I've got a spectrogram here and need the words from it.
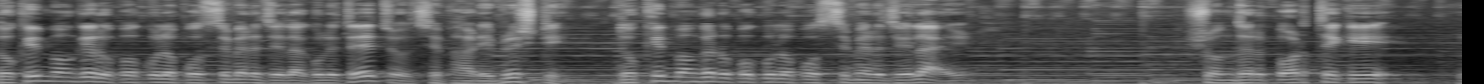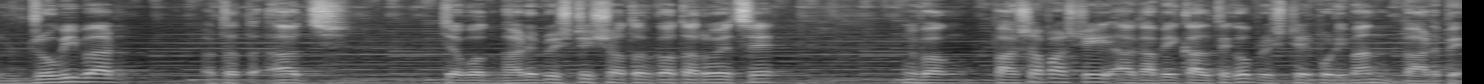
দক্ষিণবঙ্গের উপকূল পশ্চিমের জেলাগুলিতে চলছে ভারী বৃষ্টি। দক্ষিণবঙ্গের উপকূল পশ্চিমের জেলায় সন্ধ্যার পর থেকে রবিবার, অর্থাৎ আজ, যাবৎ ভারী বৃষ্টির সতর্কতা রয়েছে এবং পাশাপাশি আগামীকাল থেকেও বৃষ্টির পরিমাণ বাড়বে।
